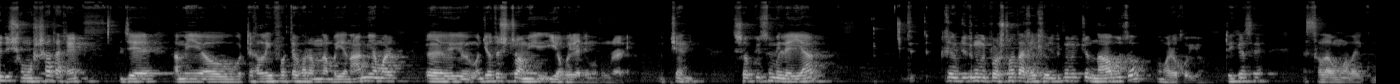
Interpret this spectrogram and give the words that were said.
যদি সমস্যা থাকে যে আমি টাকা লাগিয়ে পড়তে পারলাম না ভাইয়া আমি আমার যথেষ্ট আমি ইয়ে করিয়া দেবো তোমরা বুঝছেন? সব কিছু মিলে ইয়া কেউ যদি কোনো প্রশ্ন থাকে, কেউ যদি কোনো কিছু না বুঝো, আমারও কইও, ঠিক আছে? আসসালামু আলাইকুম।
